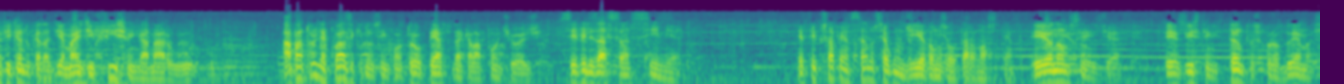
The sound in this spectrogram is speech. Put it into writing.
Está ficando cada dia mais difícil enganar o urco. A patrulha quase que nos encontrou perto daquela ponte hoje. Civilização símia. Eu fico só pensando se algum dia vamos voltar ao nosso tempo. Eu não sei, Jeff. Existem tantos problemas.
